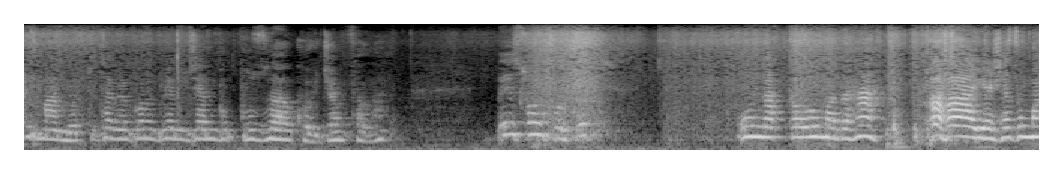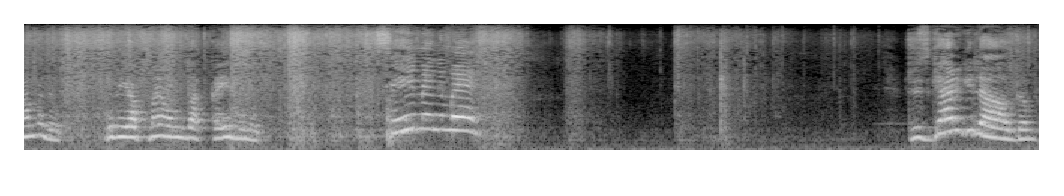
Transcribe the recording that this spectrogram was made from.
kıymam yoktu. Tabii bunu vereceğim bu buzluğa koyacağım falan. Ve son poşet 10 dakika olmadı ha. Aha yaşasın Mahmut'um. Bunu yapmaya 10 dakikayı bulur. Seymenime. Rüzgar gülü aldım.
